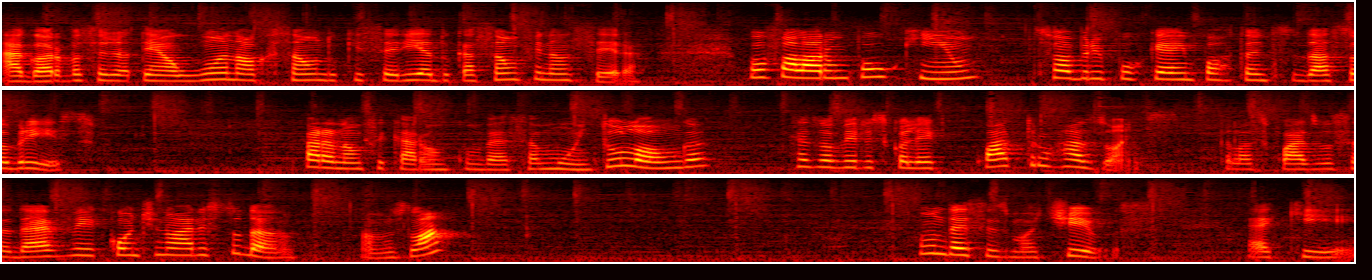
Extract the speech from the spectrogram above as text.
agora você já tem alguma noção do que seria educação financeira. Vou falar um pouquinho sobre por que é importante estudar sobre isso. Para não ficar uma conversa muito longa, resolvi escolher quatro razões pelas quais você deve continuar estudando. Vamos lá? Um desses motivos é que,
